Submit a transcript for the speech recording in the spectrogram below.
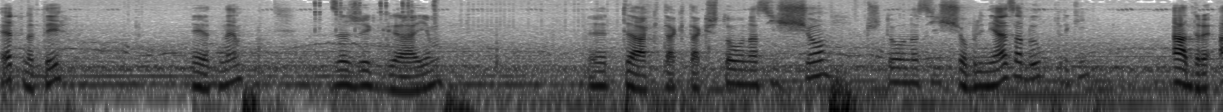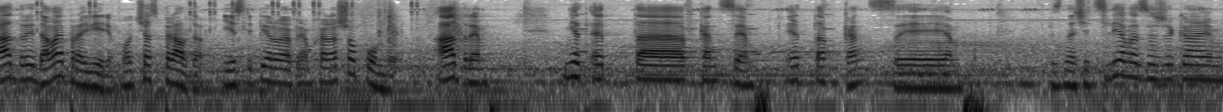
Этна, ты? Этна. Зажигаем. Так, так, так, что у нас еще? Что у нас еще? Блин, я забыл, прикинь. Адры, адры, давай проверим. Вот сейчас правда, если первое прям хорошо помню. Адры. Нет, это в конце. Это в конце. Значит, слева зажигаем.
